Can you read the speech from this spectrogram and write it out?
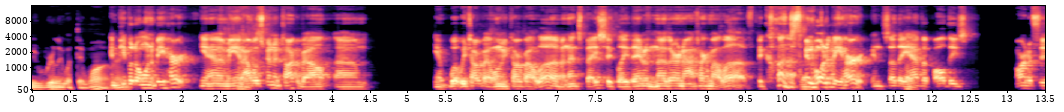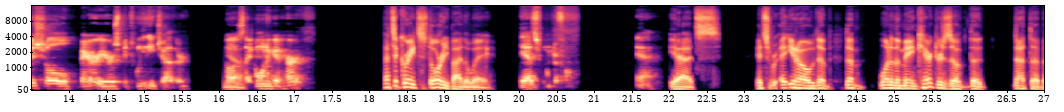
do really what they want. And right? people don't want to be hurt. You know, what I mean, I was going to talk about, um, you know, what we talk about when we talk about love, and that's basically they don't know they're not talking about love because they don't want to be hurt, and so they have up all these artificial barriers between each other because yeah. they don't want to get hurt. That's a great story, by the way. Yeah, it's wonderful. Yeah, yeah, it's it's you know the the one of the main characters of the not the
